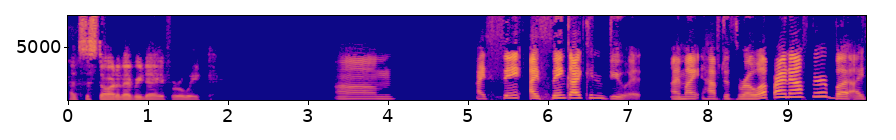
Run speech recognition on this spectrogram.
That's the start of every day for a week. Um, I think I think I can do it. I might have to throw up right after, but I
